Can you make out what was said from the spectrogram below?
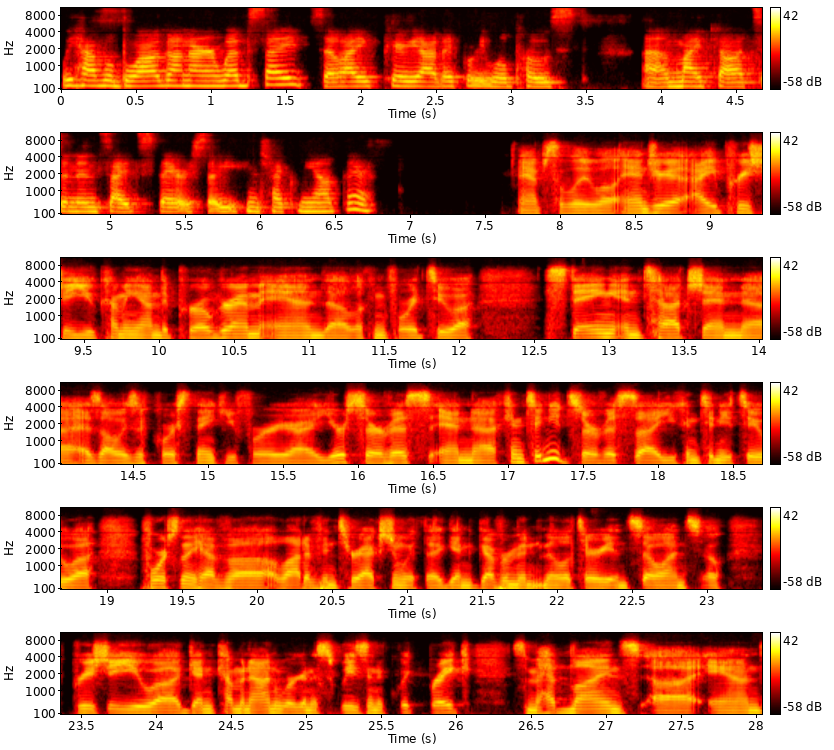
we have a blog on our website. So I periodically will post uh, my thoughts and insights there. So you can check me out there. Absolutely. Well, Andrea, I appreciate you coming on the program and uh, looking forward to uh, staying in touch. And uh, as always, of course, thank you for uh, your service and uh, continued service. Uh, you continue to, uh, fortunately, have a lot of interaction with, again, government, military, and so on. So appreciate you again coming on. We're going to squeeze in a quick break, some headlines, and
